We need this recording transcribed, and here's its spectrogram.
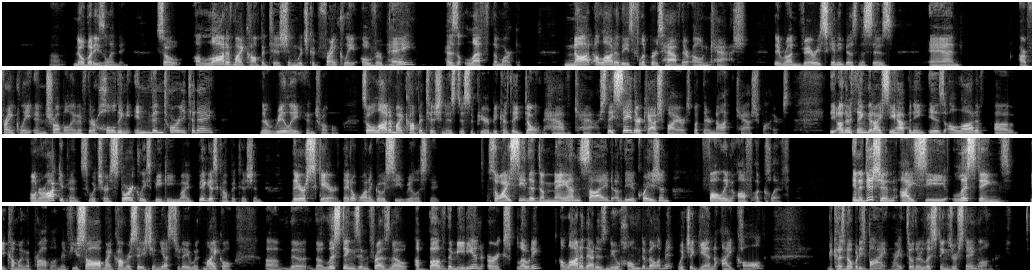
Uh, nobody's lending. So a lot of my competition, which could frankly overpay, has left the market. Not a lot of these flippers have their own cash. They run very skinny businesses and are frankly in trouble. And if they're holding inventory today, they're really in trouble. So a lot of my competition has disappeared because they don't have cash. They say they're cash buyers, but they're not cash buyers. The other thing that I see happening is a lot of uh, owner occupants, which are historically speaking my biggest competition, they're scared. They don't want to go see real estate. So I see the demand side of the equation falling off a cliff. In addition, I see listings becoming a problem. If you saw my conversation yesterday with Michael, um, the, the listings in Fresno above the median are exploding. A lot of that is new home development, which again I called because nobody's buying, right? So their listings are staying longer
